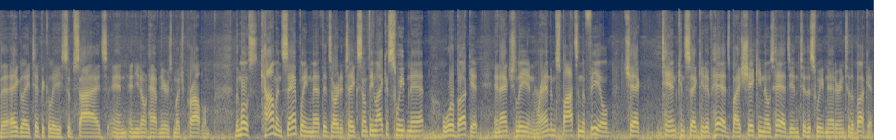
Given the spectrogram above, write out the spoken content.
the egg lay typically subsides and, and you don't have near as much problem. The most common sampling methods are to take something like a sweep net or a bucket and actually in random spots in the field check 10 consecutive heads by shaking those heads into the sweep net or into the bucket.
